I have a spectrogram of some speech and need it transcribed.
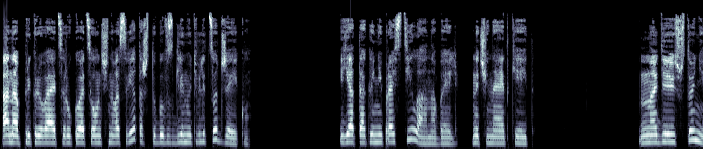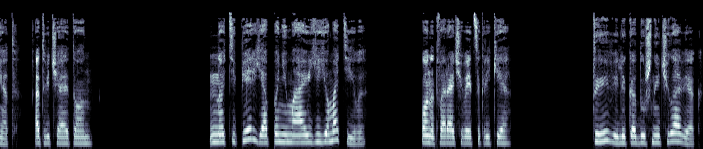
Она прикрывается рукой от солнечного света, чтобы взглянуть в лицо Джейку. «Я так и не простила Аннабель», — начинает Кейт. «Надеюсь, что нет», — отвечает он. «Но теперь я понимаю ее мотивы». Он отворачивается к реке. «Ты великодушный человек».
